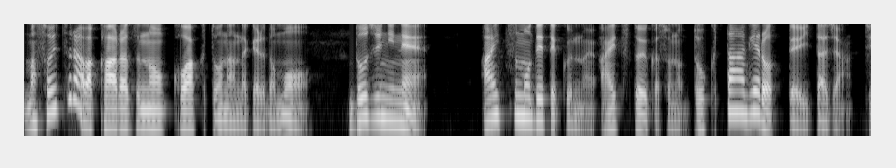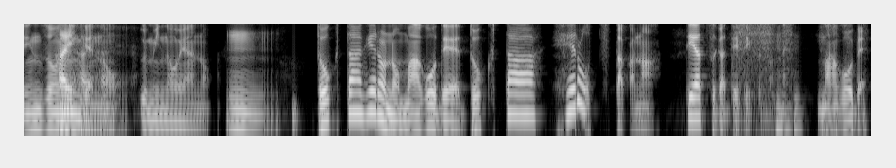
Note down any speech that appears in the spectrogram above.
まあそいつらは変わらずのコアクトなんだけれども、同時にね、あいつも出てくるのよ。あいつというかそのドクターゲロっていたじゃん。人造人間はいはいのはい生みの親の。うん。ドクターゲロの孫で、ドクターヘロっつったかな？ってやつが出てくるのね。孫で。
